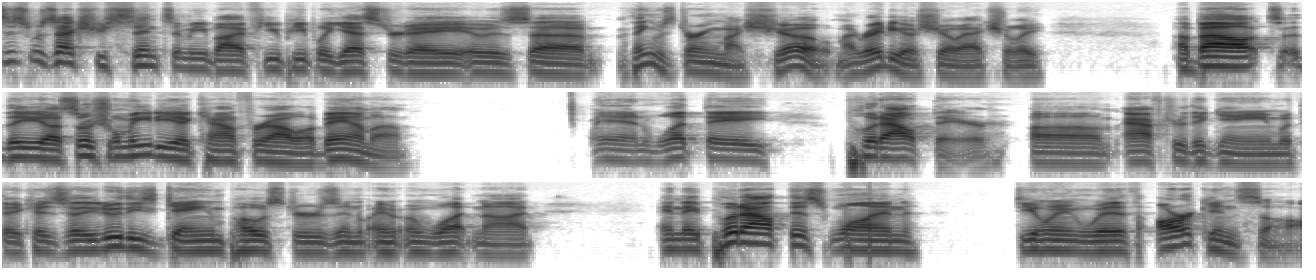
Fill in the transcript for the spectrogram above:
This was actually sent to me by a few people yesterday. It was uh, I think it was during my show, my radio show, actually, about the uh, social media account for Alabama and what they put out there um, after the game with it because they do these game posters and, and, and whatnot. And they put out this one dealing with Arkansas.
